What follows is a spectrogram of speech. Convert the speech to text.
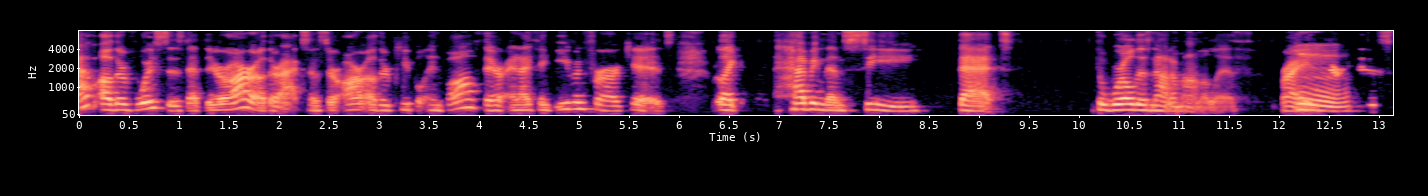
have other voices, that there are other accents, there are other people involved there, and I think even for our kids, like having them see that the world is not a monolith, right? Mm. There, is,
